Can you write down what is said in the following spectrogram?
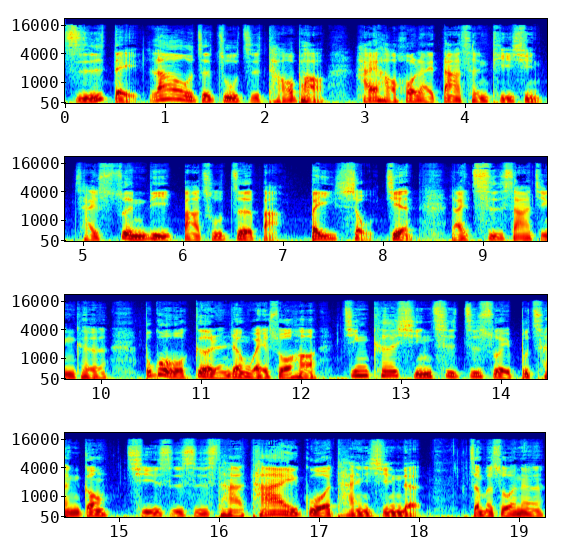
只得绕着柱子逃跑，还好后来大臣提醒，才顺利拔出这把背手剑来刺杀荆轲。不过我个人认为说，哈，荆轲行刺之所以不成功，其实是他太过贪心了。怎么说呢？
